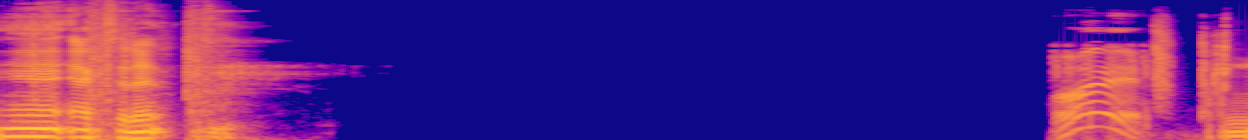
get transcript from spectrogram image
Eh, exit it. Oi! Hmm?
